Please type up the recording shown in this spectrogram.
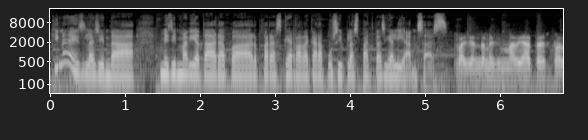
Quina és l'agenda més immediata ara per, per Esquerra de cara a possibles pactes i aliances? L'agenda més immediata és per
